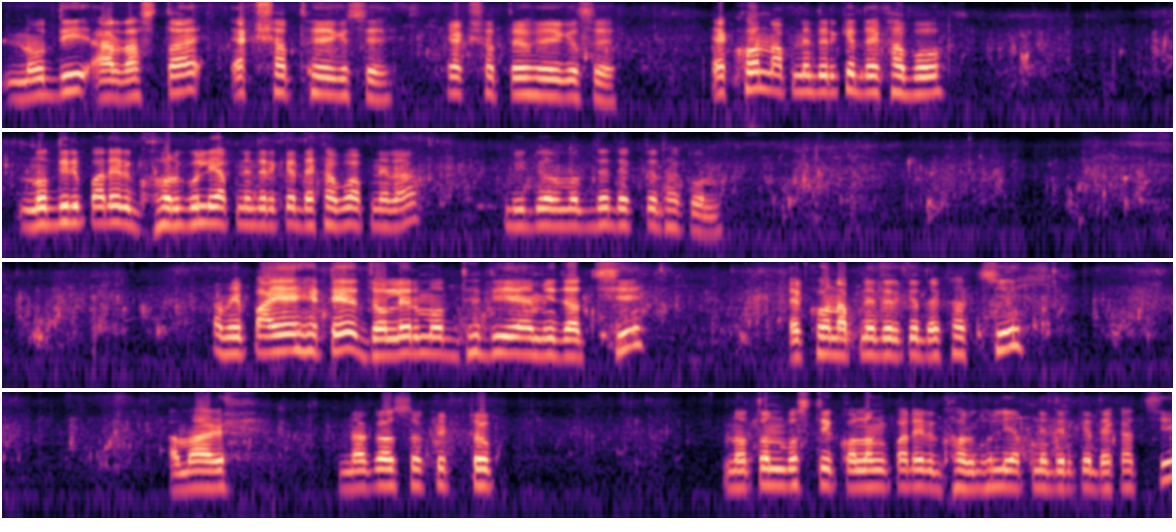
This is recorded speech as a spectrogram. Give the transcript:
নদী আর রাস্তা একসাথে হয়ে গেছে, একসাথে হয়ে গেছে। এখন আপনাদেরকে দেখাবো নদীর পাড়ের ঘরগুলি আপনাদেরকে দেখাবো, আপনারা ভিডিওর মধ্যে দেখতে থাকুন। আমি পায়ে হেঁটে জলের মধ্যে দিয়ে আমি যাচ্ছি। এখন আপনাদেরকে দেখাচ্ছি আমার নগাঁও চকির টোপ নতুন বস্তি কলংপাড়ের ঘরগুলি আপনাদেরকে দেখাচ্ছি।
